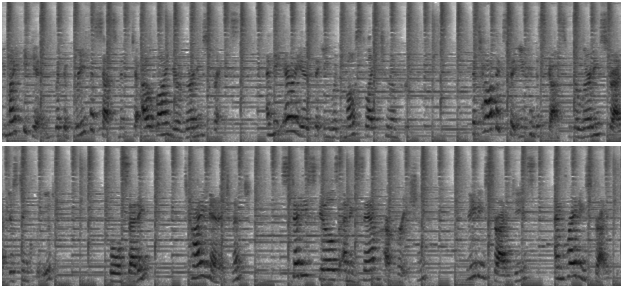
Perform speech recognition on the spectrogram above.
you might begin with a brief assessment to outline your learning strengths and the areas that you would most like to improve. The topics that you can discuss with a learning strategist include goal setting, time management, study skills and exam preparation, reading strategies, and writing strategies.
